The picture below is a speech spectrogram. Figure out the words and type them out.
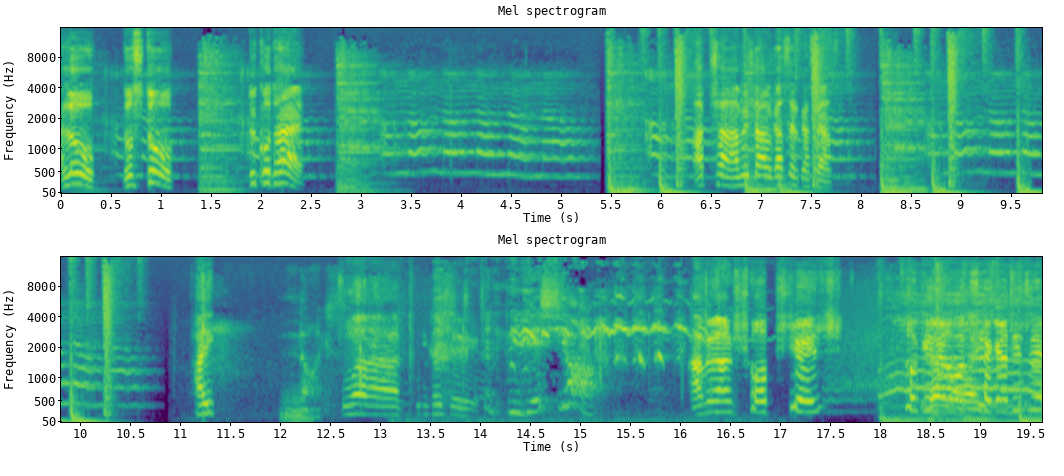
হ্যালো দোস্ত তুই কোথায়? আচ্ছা আমি তাল গাছের কাছে আছি। ভাই তোমার কি হয়েছে? আমি আর সব শেষ। তোকে আমার। শেখা দিছে।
